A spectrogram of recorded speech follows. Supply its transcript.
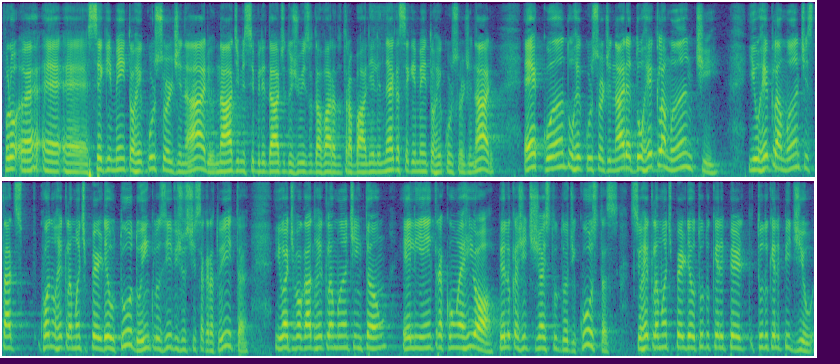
pro, é, é, é, segmento ao recurso ordinário, na admissibilidade do juízo da vara do trabalho, ele nega segmento ao recurso ordinário, é quando o recurso ordinário é do reclamante. E o reclamante está quando o reclamante perdeu tudo, inclusive justiça gratuita, e o advogado reclamante, então, ele entra com o RO. Pelo que a gente já estudou de custas, se o reclamante perdeu tudo que ele, per... tudo que ele pediu,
